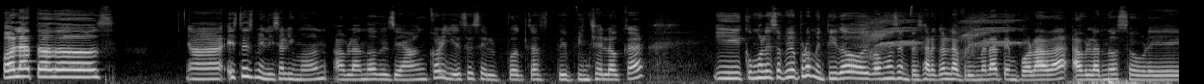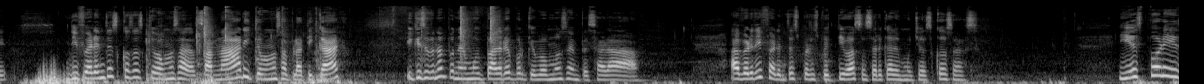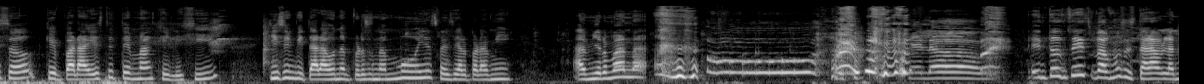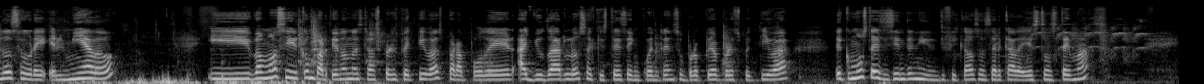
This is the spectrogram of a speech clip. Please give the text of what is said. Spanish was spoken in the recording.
Hola a todos. Ah, esta es Melissa Limón hablando desde Anchor y ese es el podcast de Pinche Loca. Y como les había prometido, hoy vamos a empezar con la primera temporada hablando sobre diferentes cosas que vamos a sanar y que vamos a platicar y que se van a poner muy padre porque vamos a empezar a, a ver diferentes perspectivas acerca de muchas cosas. Y es por eso que para este tema que elegí quise invitar a una persona muy especial para mí a mi hermana. Hello. Entonces vamos a estar hablando sobre el miedo y vamos a ir compartiendo nuestras perspectivas para poder ayudarlos a que ustedes encuentren su propia perspectiva de cómo ustedes se sienten identificados acerca de estos temas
